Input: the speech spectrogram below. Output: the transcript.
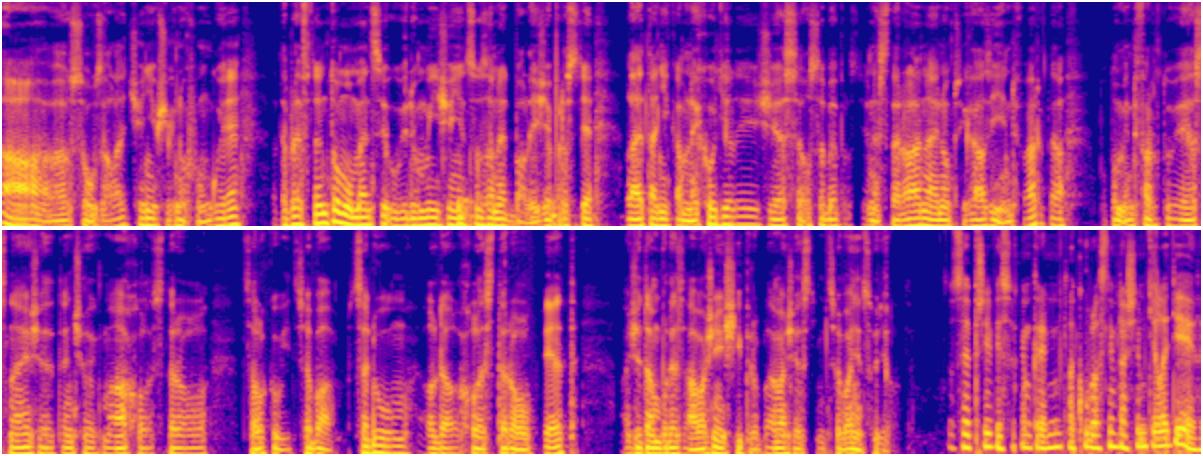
a jsou zaléčeni, všechno funguje. A teprve v tento moment si uvědomí, že něco zanedbali, že prostě léta nikam nechodili, že se o sebe prostě nestarali, najednou přichází infarkt a po tom infarktu je jasné, že ten člověk má cholesterol celkový třeba 7, LDL cholesterol 5 a že tam bude závažnější problém a že je s tím třeba něco dělat. Co se při vysokém krevním tlaku vlastně v našem těle děje?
